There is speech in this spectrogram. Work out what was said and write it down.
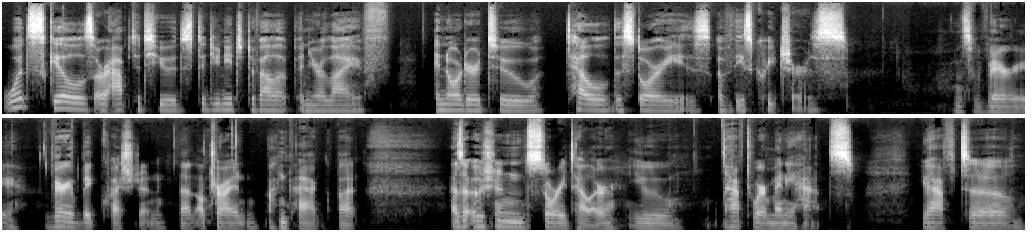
What skills or aptitudes did you need to develop in your life in order to tell the stories of these creatures? That's a very very big question that I'll try and unpack. But as an ocean storyteller, you have to wear many hats. You have to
